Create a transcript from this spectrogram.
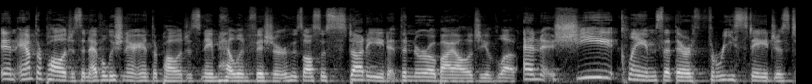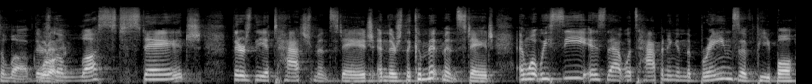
an anthropologist, an evolutionary anthropologist named Helen Fisher, who's also studied the neurobiology of love. And she claims that there are three stages to love there's the lust stage, there's the attachment stage, and there's the commitment stage. And what we see is that what's happening in the brains of people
